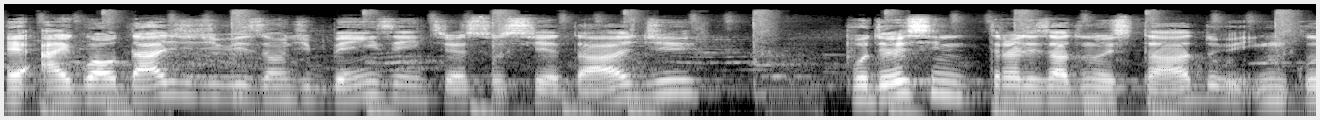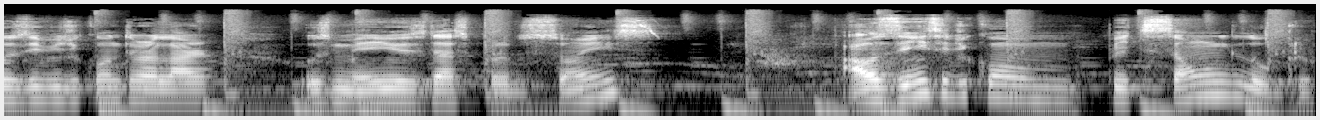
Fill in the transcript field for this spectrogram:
é a igualdade de divisão de bens entre a sociedade, poder centralizado no Estado, inclusive de controlar os meios das produções, ausência de competição e lucro.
